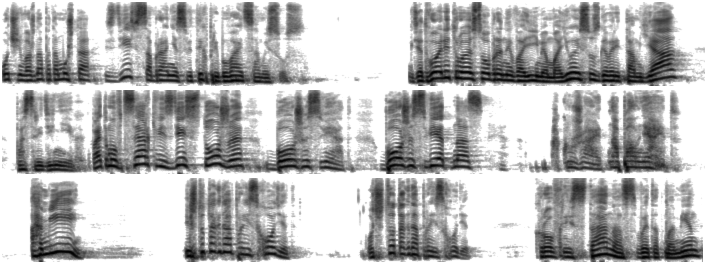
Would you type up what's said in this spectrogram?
очень важна, потому что здесь в собрании святых пребывает сам Иисус где двое или трое собраны во имя Мое, Иисус говорит, там я посреди них. Поэтому в церкви здесь тоже Божий свет. Божий свет нас окружает, наполняет. Аминь. И что тогда происходит? Вот что тогда происходит? Кровь Христа нас в этот момент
